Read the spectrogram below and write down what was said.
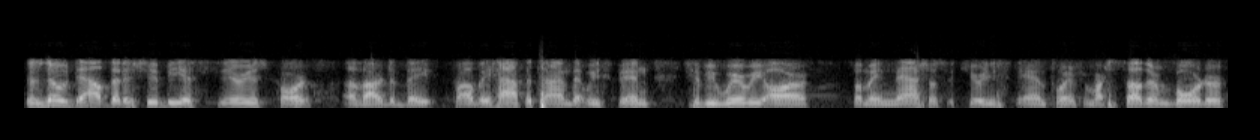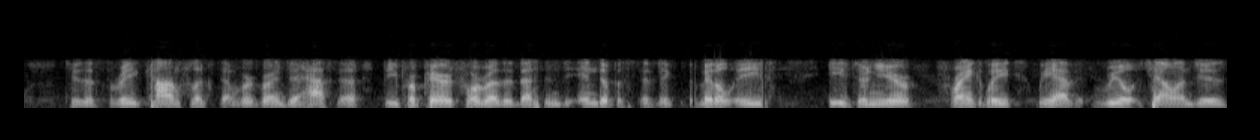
There's no doubt that it should be a serious part of our debate. Probably half the time that we spend should be where we are from a national security standpoint, from our southern border to the three conflicts that we're going to have to be prepared for, whether that's in the Indo-Pacific, the Middle East, Eastern Europe. Frankly, we have real challenges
